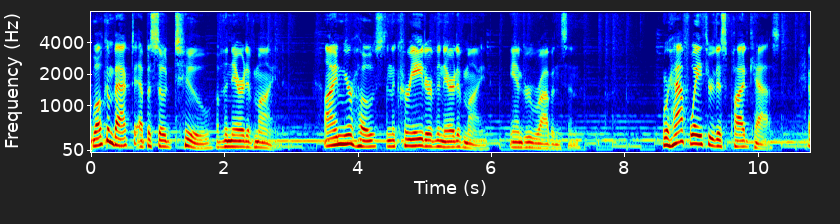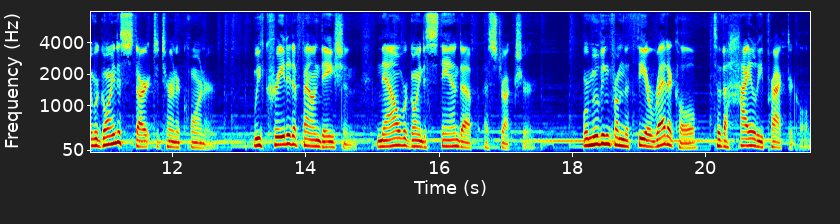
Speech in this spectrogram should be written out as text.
Welcome back to episode 2 of The Narrative Mind. I'm your host and the creator of The Narrative Mind, Andrew Robinson. We're halfway through this podcast, and we're going to start to turn a corner. We've created a foundation. Now we're going to stand up a structure. We're moving from the theoretical to the highly practical.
